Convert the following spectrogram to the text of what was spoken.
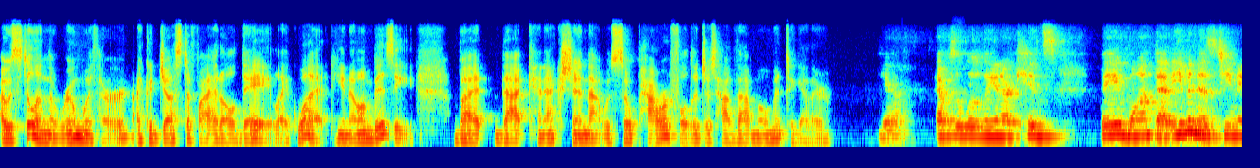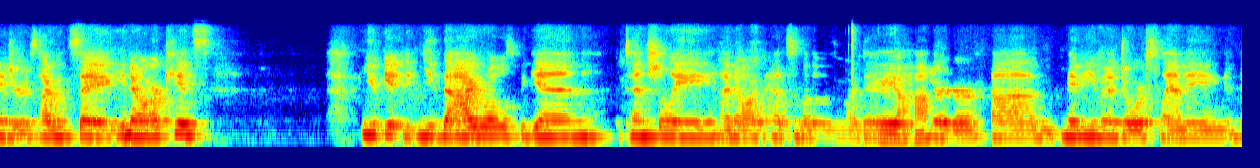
I was still in the room with her. I could justify it all day. Like, what? You know, I'm busy. But that connection, that was so powerful to just have that moment together. Yeah, absolutely. And our kids, they want that. Even as teenagers, I would say, you know, our kids, you, it, you the eye rolls begin potentially. I know I've had some of those my day. Uh-huh. Sure. Um, maybe even a door slamming.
